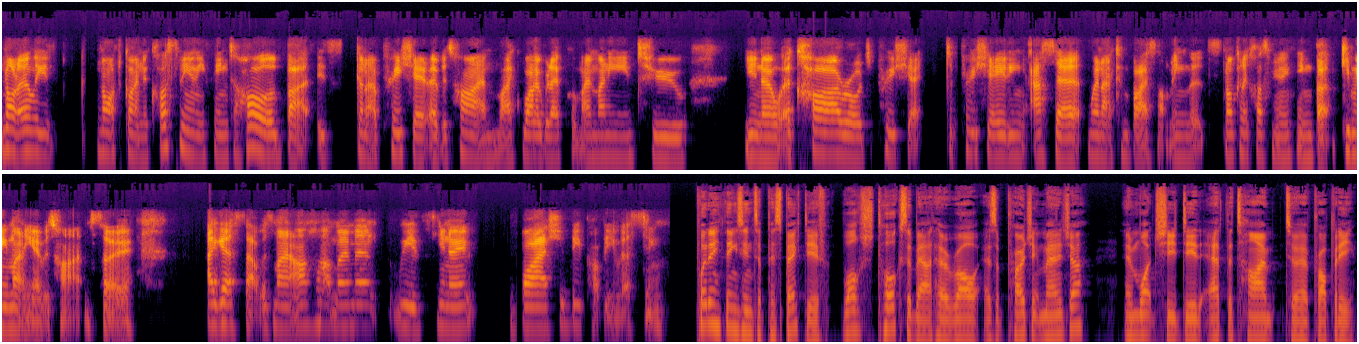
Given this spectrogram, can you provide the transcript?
not only not going to cost me anything to hold, but it's going to appreciate over time. Like, why would I put my money into, you know, a car or depreciate depreciating asset when I can buy something that's not going to cost me anything but give me money over time? So, I guess that was my aha moment with, you know, why I should be property investing. Putting things into perspective, Walsh talks about her role as a project manager and what she did at the time to her property.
